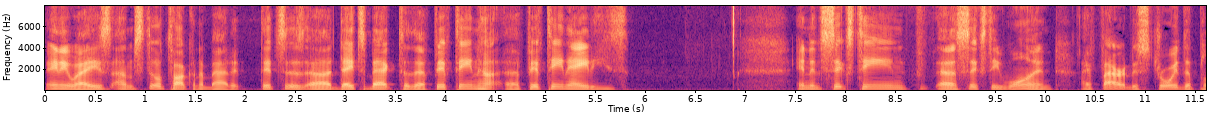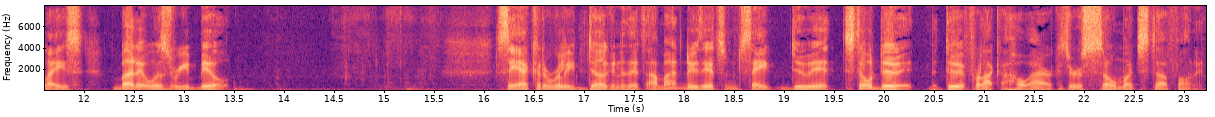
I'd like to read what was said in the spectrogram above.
Anyways, I'm still talking about it. This is uh, dates back to the 15, uh, 1580s. And in 1661, uh, a fire destroyed the place, but it was rebuilt. See, I could have really dug into this. I might do this and say do it, still do it, but do it for like a whole hour because there's so much stuff on it.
